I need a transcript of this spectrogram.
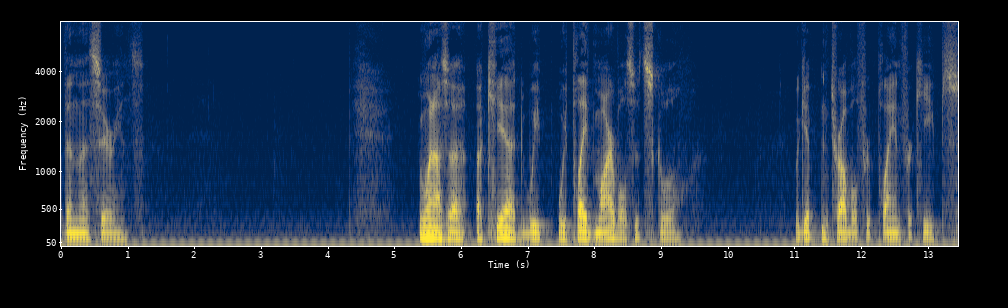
than the Assyrians. When I was a, a kid, we, we played marbles at school. We get in trouble for playing for keeps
